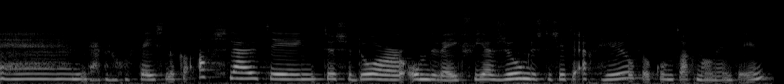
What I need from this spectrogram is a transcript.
En we hebben nog een feestelijke afsluiting tussendoor om de week via Zoom. Dus er zitten echt heel veel contactmomenten in.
